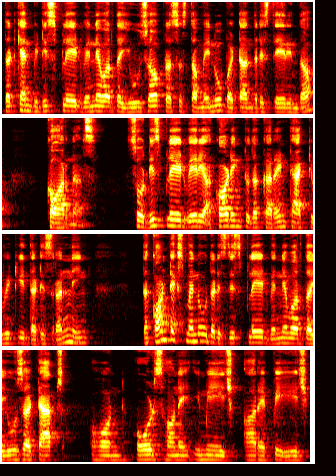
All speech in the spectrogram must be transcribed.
that can be displayed whenever the user presses the menu button that is there in the corners. So displayed vary according to the current activity that is running. The context menu that is displayed whenever the user taps on holds on a image or a page.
